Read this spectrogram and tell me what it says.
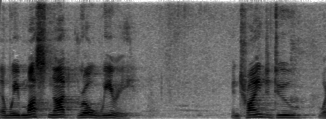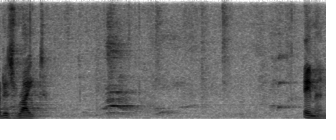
And we must not grow weary in trying to do what is right. Amen.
